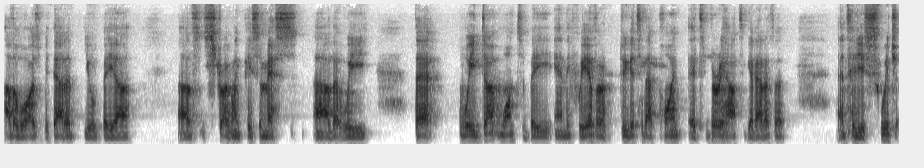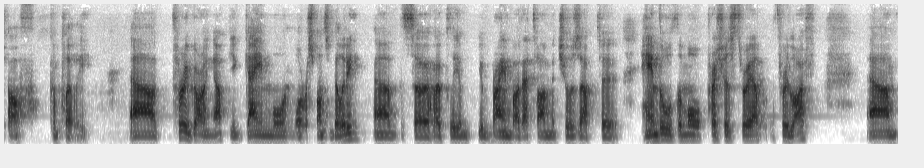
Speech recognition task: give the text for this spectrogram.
Otherwise, without it, you'll be a, a struggling piece of mess uh, that we that we don't want to be, and if we ever do get to that point, it's very hard to get out of it until you switch off completely. Uh, through growing up, you gain more and more responsibility. Uh, so hopefully, your brain by that time matures up to handle the more pressures throughout through life. Um,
